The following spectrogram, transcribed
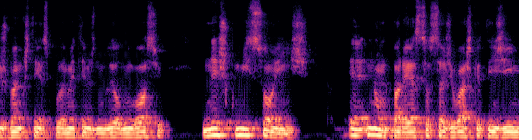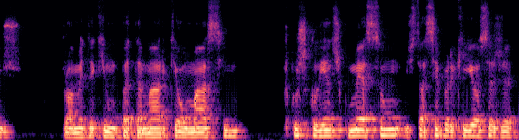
os bancos têm esse problema em termos de modelo de negócio, nas comissões, eh, não me parece, ou seja, eu acho que atingimos provavelmente aqui um patamar que é o máximo, porque os clientes começam, está sempre aqui, ou seja,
